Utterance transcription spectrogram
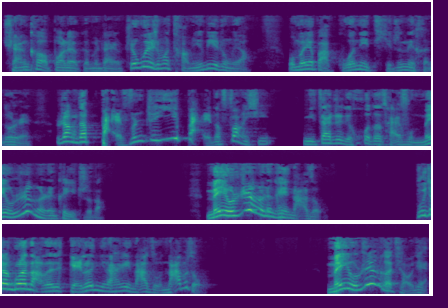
全靠爆料革命战友。这为什么躺平币重要？我们要把国内体制内很多人让他百分之一百的放心，你在这里获得财富，没有任何人可以知道。没有任何人可以拿走，不像共产党的给了你了还可以拿走，拿不走。没有任何条件，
